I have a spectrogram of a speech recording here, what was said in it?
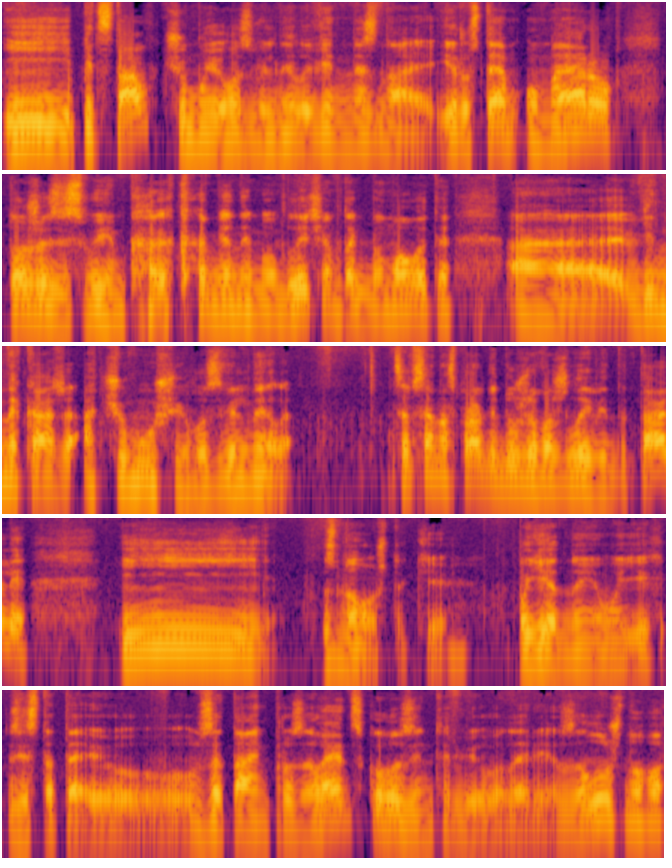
І підстав, чому його звільнили, він не знає. І Рустем Умеров теж зі своїм кам'яним обличчям, так би мовити, е, він не каже, а чому ж його звільнили. Це все насправді дуже важливі деталі. І знову ж таки поєднуємо їх зі статтею The Time про Зеленського, з інтерв'ю Валерія Залужного,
